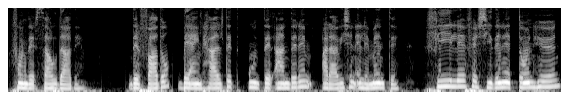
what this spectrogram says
von der Saudade. Der Fado beinhaltet unter anderem arabischen Elemente, viele verschiedene Tonhöhen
